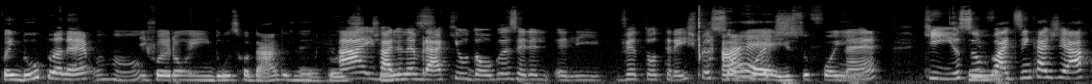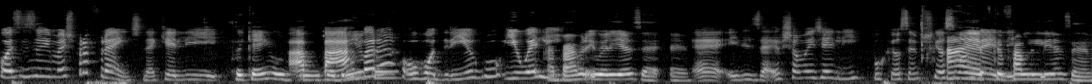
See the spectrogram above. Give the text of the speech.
Foi em dupla, né? Uhum. E foram em duas rodadas, né? Em dois Ah, e vale times. lembrar que o Douglas, ele, ele vetou três pessoas. Ah, é, isso foi. Né? Que isso Sim. vai desencadear coisas aí mais pra frente, né? Que ele. Foi quem? O, A o Bárbara, Rodrigo, o Rodrigo e o Eli. a Bárbara e o Eliezer. É. É, Eliezer. Eu chamo ele de Eli, porque eu sempre esqueço o Ah, nome é, dele. porque eu falo Eliezer.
